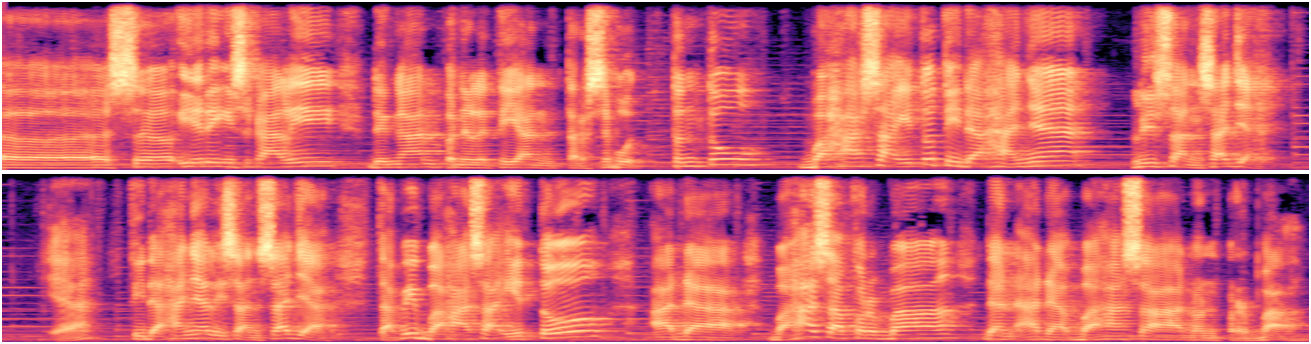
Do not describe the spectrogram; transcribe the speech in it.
uh, seiring sekali dengan penelitian tersebut. Tentu bahasa itu tidak hanya lisan saja, ya, tidak hanya lisan saja, tapi bahasa itu ada bahasa verbal dan ada bahasa non-verbal.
